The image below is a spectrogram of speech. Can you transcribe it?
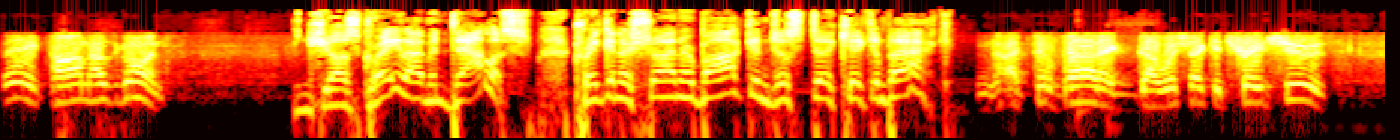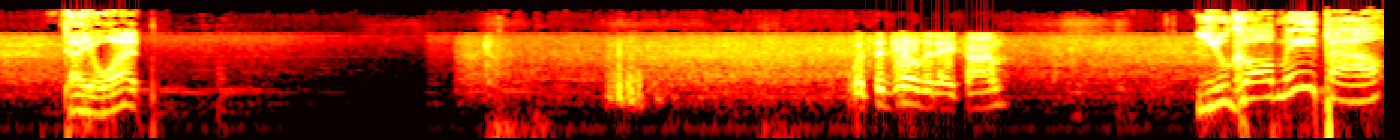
Hey, Tom, how's it going? Just great. I'm in Dallas, drinking a Shiner Bock and just uh, kicking back. Not too bad. I, I wish I could trade shoes. Tell you what, What's the deal today, Tom? you called me, pal.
